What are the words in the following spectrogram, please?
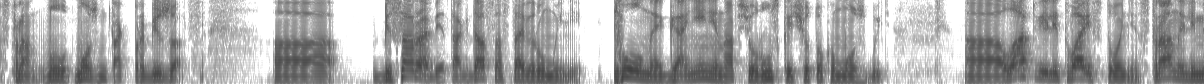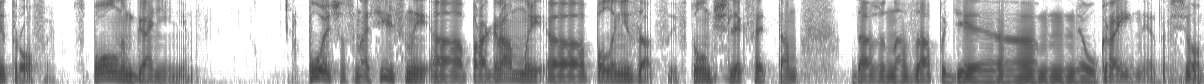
странам. Ну, вот можем так пробежаться. А, Бессарабия тогда в составе Румынии полное гонение на все русское, что только может быть. А, Латвия, Литва, Эстония, страны лимитрофы с полным гонением. Польша с насильственной а, программой а, полонизации, в том числе, кстати, там даже на западе э, Украины это все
